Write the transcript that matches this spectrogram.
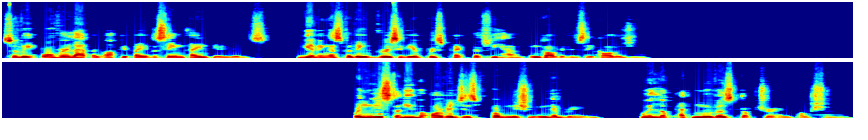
so they overlap and occupy the same time periods, giving us the diversity of perspectives we have in cognitive psychology. When we study the origins of cognition in the brain, we look at neural structure and function.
